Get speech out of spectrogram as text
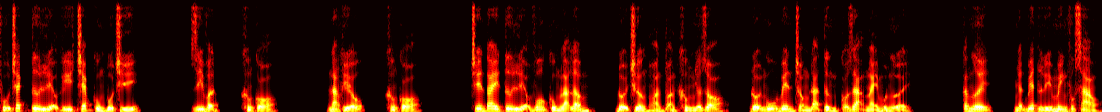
phụ trách tư liệu ghi chép cùng bố trí di vật, không có. Năng khiếu, không có. Trên tay tư liệu vô cùng lạ lẫm, đội trưởng hoàn toàn không nhớ rõ, đội ngũ bên trong đã từng có dạng này một người. Các ngươi, nhận biết lý minh phúc sao?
